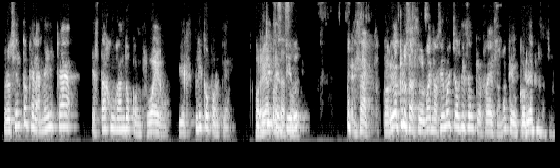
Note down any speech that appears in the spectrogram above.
pero siento que la América está jugando con fuego y explico por qué. Corrió a Cruz Azul. Exacto, corrió a Cruz Azul. Bueno, sí muchos dicen que fue eso, ¿no? Que corrió a Cruz Azul.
